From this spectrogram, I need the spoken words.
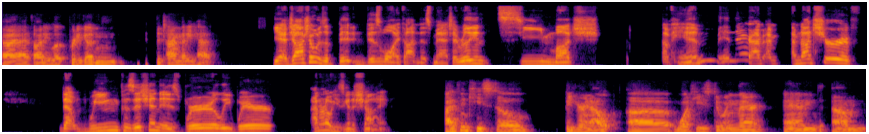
uh, I thought he looked pretty good in the time that he had. Yeah, Joshua was a bit invisible, I thought, in this match. I really didn't see much of him in there. I'm I'm I'm not sure if that wing position is really where I don't know he's going to shine. I think he's still figuring out uh, what he's doing there, and um,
